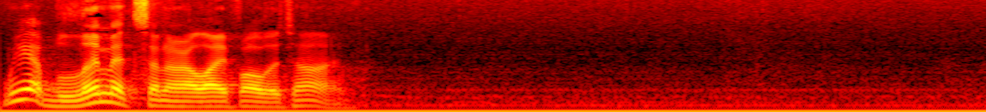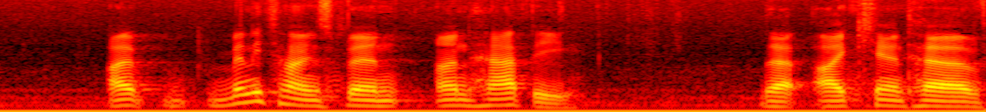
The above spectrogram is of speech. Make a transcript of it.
We have limits in our life all the time. I've many times been unhappy that I can't have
